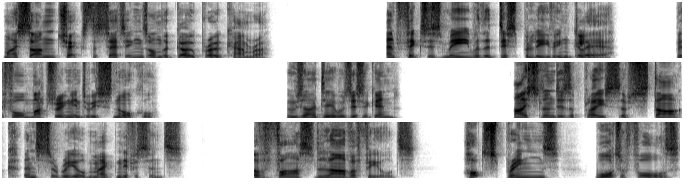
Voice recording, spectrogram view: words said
My son checks the settings on the GoPro camera and fixes me with a disbelieving glare before muttering into his snorkel. Whose idea was this again? Iceland is a place of stark and surreal magnificence, of vast lava fields, hot springs, waterfalls,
